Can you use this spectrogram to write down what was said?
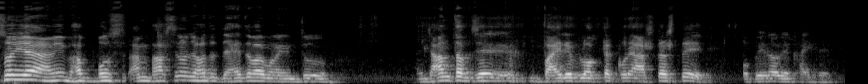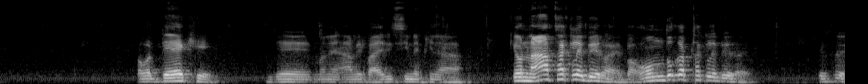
সো ইয়া আমি ভাব আমি ভাবছিলাম যে হয়তো দেখাতে পারব না, কিন্তু জানতাম যে বাইরে ব্লগটা করে আসতে আসতে ও বের হবে খাইতে। আবার দেখে যে মানে আমি বাইরে চিনা কিনা কেউ না থাকলে বের হয়, বা অন্ধকার থাকলে বের হয়, ঠিক আছে?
